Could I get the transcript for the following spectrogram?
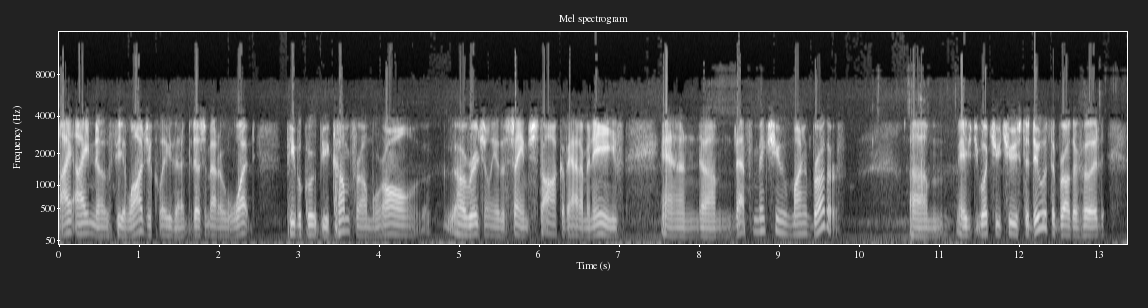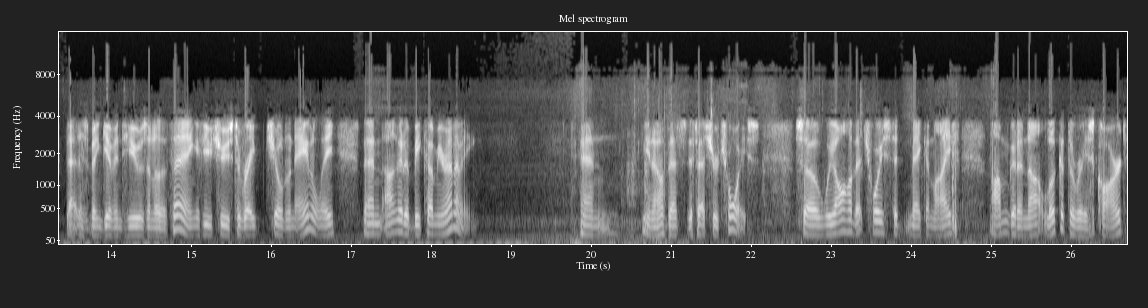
I, I know theologically that it doesn't matter what people group you come from, we're all originally of the same stock of Adam and Eve, and um, that makes you my brother. Um, what you choose to do with the brotherhood that has been given to you is another thing. If you choose to rape children anally, then I'm going to become your enemy. And you know that's if that's your choice. So we all have that choice to make in life. I'm going to not look at the race card.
